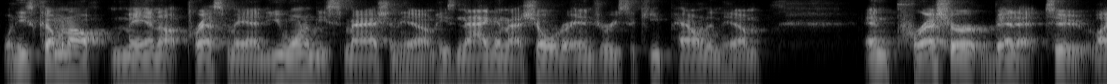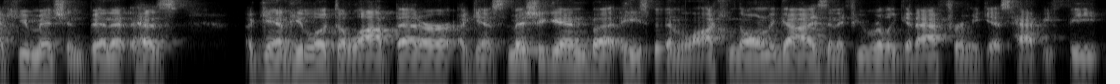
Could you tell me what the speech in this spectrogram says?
When he's coming off man up press man, you want to be smashing him. He's nagging that shoulder injury, so keep pounding him and pressure Bennett too. Like you mentioned, Bennett has again, he looked a lot better against Michigan, but he's been locking on to guys. And if you really get after him, he gets happy feet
